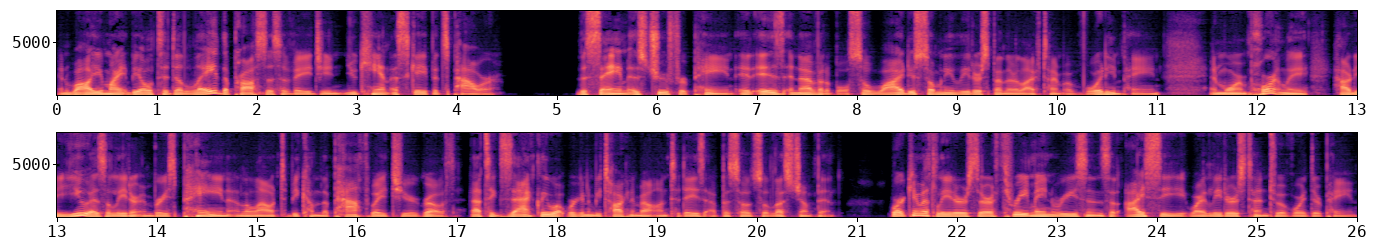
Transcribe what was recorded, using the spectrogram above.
And while you might be able to delay the process of aging, you can't escape its power. The same is true for pain. It is inevitable. So, why do so many leaders spend their lifetime avoiding pain? And more importantly, how do you as a leader embrace pain and allow it to become the pathway to your growth? That's exactly what we're going to be talking about on today's episode. So, let's jump in. Working with leaders, there are three main reasons that I see why leaders tend to avoid their pain.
